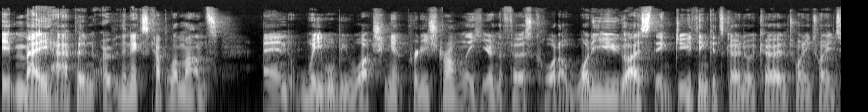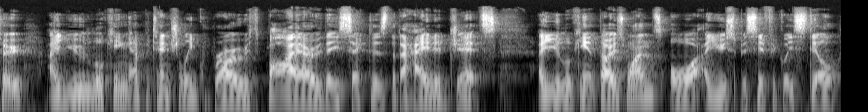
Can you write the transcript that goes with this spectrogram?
It may happen over the next couple of months, and we will be watching it pretty strongly here in the first quarter. What do you guys think? Do you think it's going to occur in 2022? Are you looking at potentially growth, bio, these sectors that are hated, jets? Are you looking at those ones, or are you specifically still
